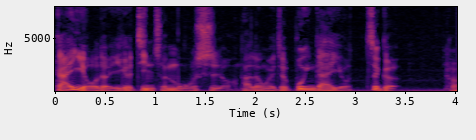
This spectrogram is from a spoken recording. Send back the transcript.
该有的一个竞争模式哦，他认为就不应该有这个呃，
